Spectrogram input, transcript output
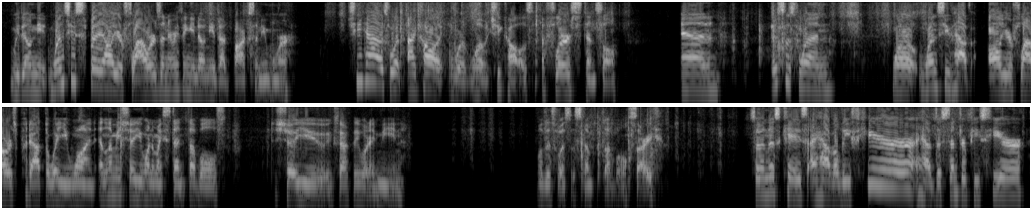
We don't need, once you spray all your flowers and everything, you don't need that box anymore. She has what I call it, well, what she calls a flourish stencil. And this is when, well, once you have all your flowers put out the way you want, and let me show you one of my stent doubles to show you exactly what I mean. well, this was a stump double, sorry. So in this case, I have a leaf here, I have the centerpiece here,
